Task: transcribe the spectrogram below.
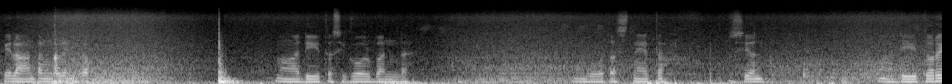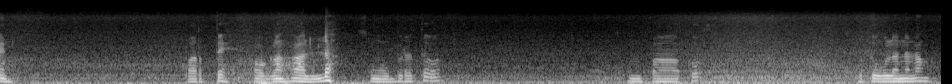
Kailangan tanggalin to. Mga dito siguro banda. Ang butas nito. Tapos yun. Mga dito rin parte huwag lang hala sumubra to oh. yung pako putulan na lang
